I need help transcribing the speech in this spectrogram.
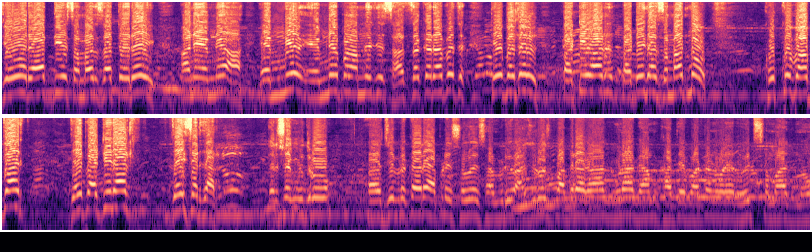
જેઓ રાત દિવસ અમારી સાથે રહી અને એમને એમને એમને પણ અમને જે સાથ સહકાર આપે છે, તે બદલ પાટીવાર, પાટીદાર સમાજનો ખૂબ ખૂબ આભાર. જય પાટીદાર, જય સરદાર. દર્શક મિત્રો જે પ્રકારે આપણે સૌએ સાંભળ્યું, આજરોજ પાદરા લુણા ગામ ખાતે પાટણવાળા રોહિત સમાજનો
